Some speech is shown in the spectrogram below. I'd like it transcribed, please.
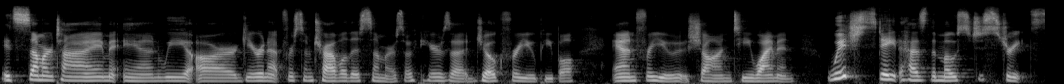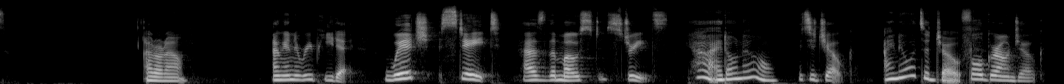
it's summertime and we are gearing up for some travel this summer. So here's a joke for you people and for you, Sean T. Wyman. Which state has the most streets? I don't know. I'm going to repeat it. Which state has the most streets? Yeah, I don't know. It's a joke, I know it's a joke. full grown joke.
